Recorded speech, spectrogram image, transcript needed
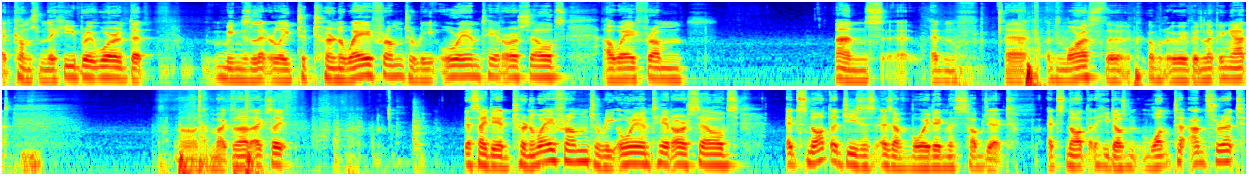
It comes from the Hebrew word that means literally to turn away from, to reorientate ourselves away from. And uh, in, uh, in Morris, the commentary we've been looking at, I'll come back to that actually this idea to turn away from, to reorientate ourselves. It's not that Jesus is avoiding the subject. It's not that he doesn't want to answer it.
